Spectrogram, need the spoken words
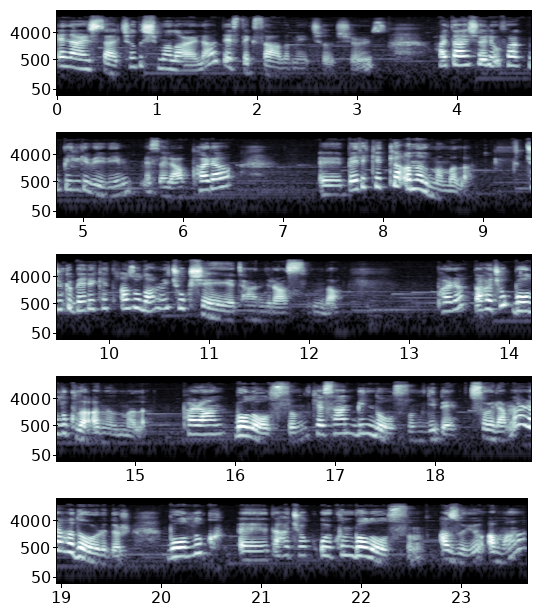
enerjisel çalışmalarla destek sağlamaya çalışıyoruz. Hatta şöyle ufak bir bilgi vereyim. Mesela para e, bereketle anılmamalı. Çünkü bereket az olan ve çok şeye yetendir aslında. Para daha çok bollukla anılmalı. Paran bol olsun, kesen bin de olsun gibi söylemler daha doğrudur. Bolluk e, daha çok uykun bol olsun, az uyu ama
